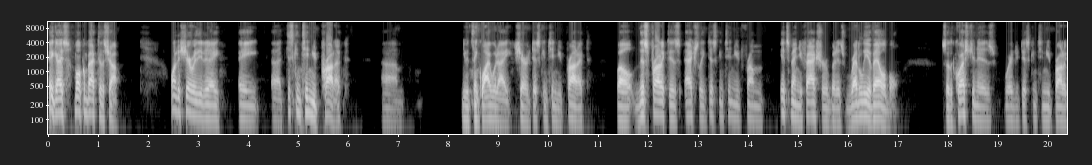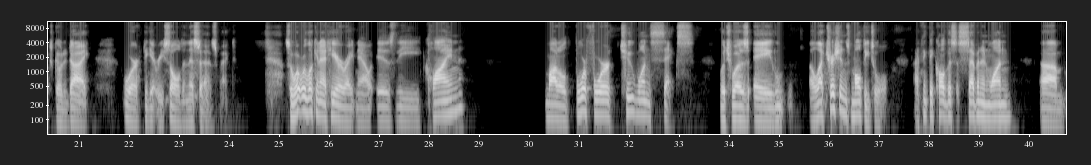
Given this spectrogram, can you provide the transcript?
Hey guys, welcome back to the shop. wanted to share with you today a uh, discontinued product. Um, you would think, why would I share a discontinued product? Well, this product is actually discontinued from its manufacturer, but it's readily available. So the question is, where do discontinued products go to die or to get resold in this aspect? So what we're looking at here right now is the Klein model 44216, which was a electrician's multi-tool. I think they called this a seven in one. Um,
